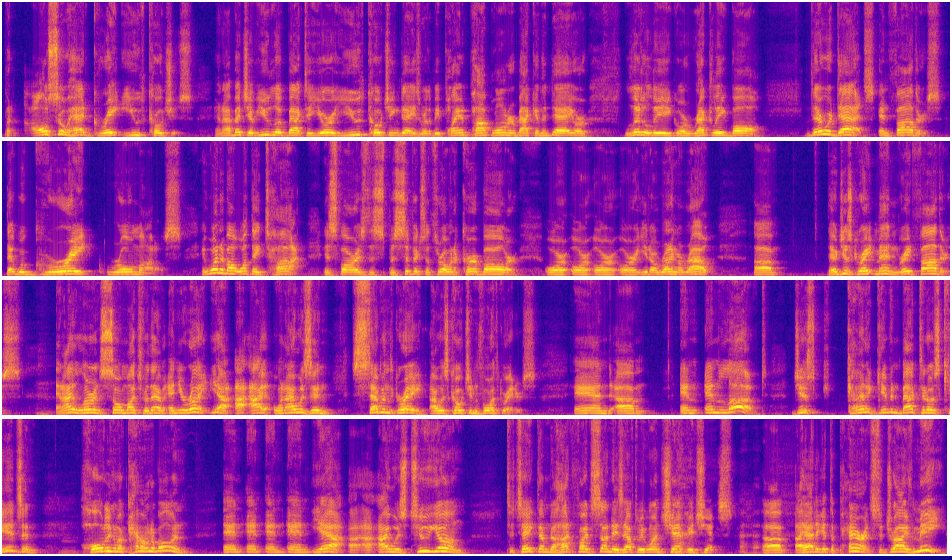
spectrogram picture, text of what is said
but also had great youth coaches. And I bet you if you look back to your youth coaching days, whether it be playing Pop Warner back in the day or Little League or Rec League ball, there were dads and fathers that were great role models. It wasn't about what they taught as far as the specifics of throwing a curveball or, or, or, or, or, you know, running a route. Um, they're just great men, great fathers. And I learned so much from them. And you're right. Yeah. I, I when I was in seventh grade, I was coaching fourth graders and, um, and, and loved just kind of giving back to those kids and holding them accountable. And, and, and, and, and yeah, I, I was too young to take them to hot fudge Sundays after we won championships. Uh, I had to get the parents to drive me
